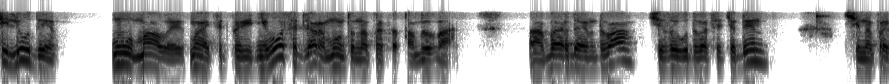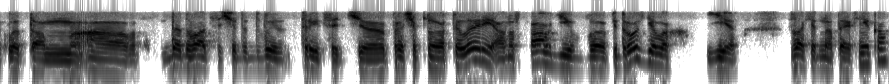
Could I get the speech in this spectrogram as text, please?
ці люди ну, мали мають відповідні воси для ремонту, наприклад, там не знаю. БРДМ-2 чи ЗУ-21, чи, наприклад, там Д-20 чи Д-30 е, причепної артилерії, а насправді в підрозділах є західна техніка,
